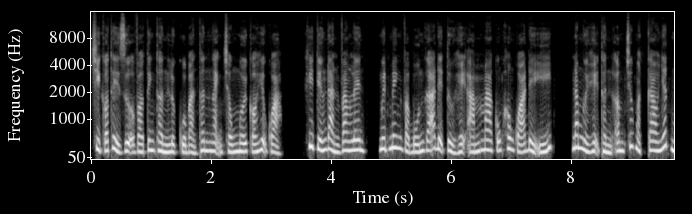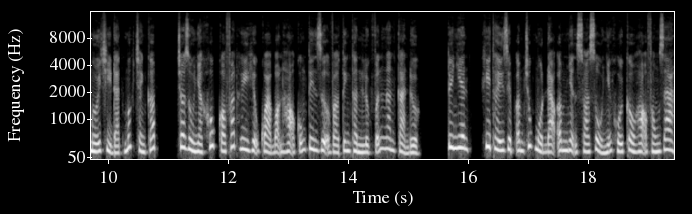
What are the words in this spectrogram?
Chỉ có thể dựa vào tinh thần lực của bản thân ngạnh chống mới có hiệu quả. Khi tiếng đàn vang lên, nguyệt minh và bốn gã đệ tử hệ ám ma cũng không quá để ý năm người hệ thần âm trước mặt cao nhất mới chỉ đạt mức tranh cấp. Cho dù nhạc khúc có phát huy hiệu quả, bọn họ cũng tin dựa vào tinh thần lực vẫn ngăn cản được. Tuy nhiên, khi thấy diệp âm trúc một đạo âm nhận xóa sổ những khối cầu họ phóng ra,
